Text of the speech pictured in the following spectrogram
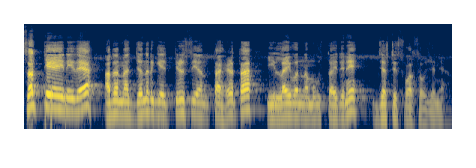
ಸತ್ಯ ಏನಿದೆ ಅದನ್ನು ಜನರಿಗೆ ತಿಳಿಸಿ ಅಂತ ಹೇಳ್ತಾ ಈ ಲೈವನ್ನು ಮುಗಿಸ್ತಾ ಇದ್ದೀನಿ. ಜಸ್ಟಿಸ್ ಫಾರ್ ಸೌಜನ್ಯ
